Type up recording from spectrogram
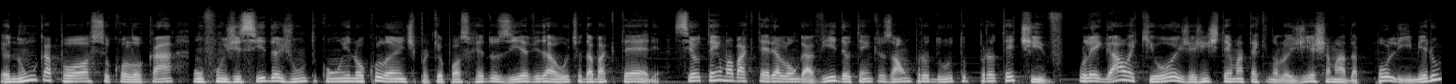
Eu nunca posso colocar um fungicida junto com um inoculante, porque eu posso reduzir a vida útil da bactéria. Se eu tenho uma bactéria longa-vida, eu tenho que usar um produto protetivo. O legal é que hoje a gente tem uma tecnologia chamada polímero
